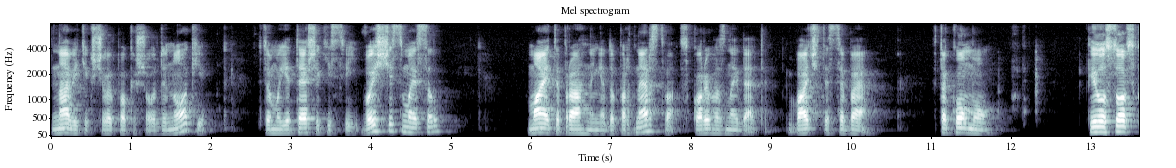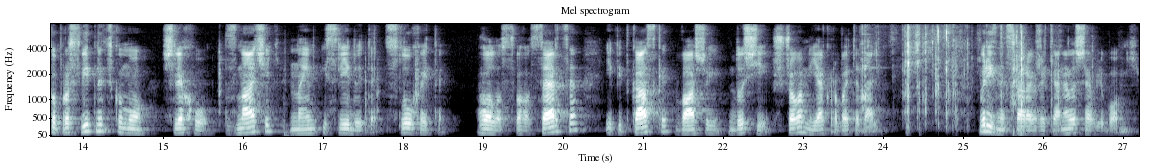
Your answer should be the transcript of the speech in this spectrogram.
навіть якщо ви поки що одинокі, в цьому є теж якийсь свій вищий смисл. Маєте прагнення до партнерства, скоро його знайдете. Бачите себе в такому філософсько-просвітницькому шляху, значить, ним і слідуйте. Слухайте голос свого серця і підказки вашої душі, що вам і як робити далі. В різних сферах життя, не лише в любовній.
